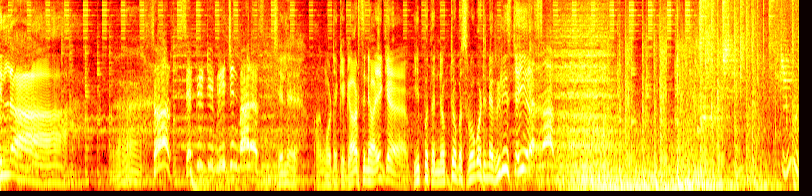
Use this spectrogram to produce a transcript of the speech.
ഇല്ല sir security breach in palace ചെല്ല് അങ്ങോട്ടേക്ക് ഗാർഡ്സിനെ അയക്കാം ഇപ്പൊ തന്നെ ഒക്ടോബസ് റോബോട്ടിനെ റിലീസ് ചെയ്യ Oh!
